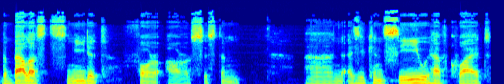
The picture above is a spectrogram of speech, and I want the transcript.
the ballasts needed for our system. And as you can see, we have quite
